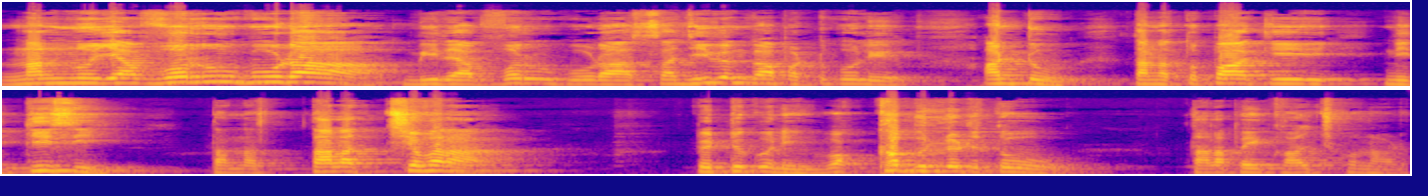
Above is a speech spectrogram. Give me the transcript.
నన్ను ఎవ్వరూ కూడా మీరెవ్వరూ కూడా సజీవంగా పట్టుకోలేరు అంటూ తన తుపాకీని తీసి తన తల చివర పెట్టుకుని ఒక్క బుల్లెట్తో తలపై కాల్చుకున్నాడు.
